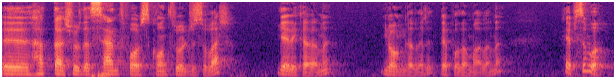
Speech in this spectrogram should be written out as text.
Ee, hatta şurada SandForce kontrolcüsü var. Geri kalanı, yongaları, depolama alanı. Hepsi bu.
